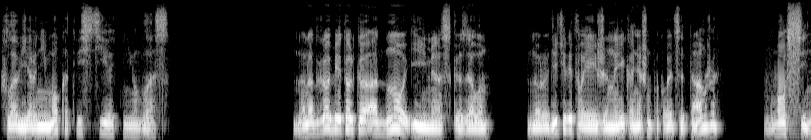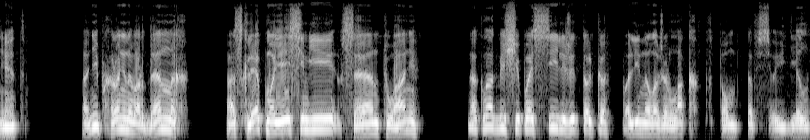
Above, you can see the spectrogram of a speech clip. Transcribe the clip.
Флавьер не мог отвести от нее глаз. «На надгробии только одно имя», — сказал он. «Но родители твоей жены, конечно, покоятся там же?» «Вовсе нет. Они похоронены в Орденнах, а склеп моей семьи в Сен-Туане. На кладбище Пасси лежит только Полина Ложерлак. В том-то все и дело».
